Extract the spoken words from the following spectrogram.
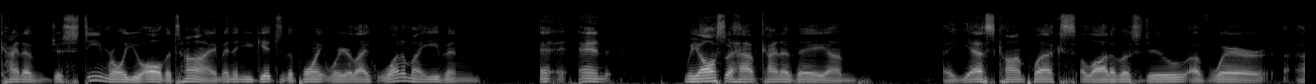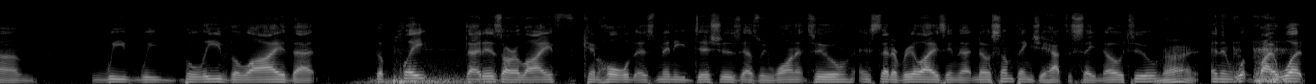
kind of just steamroll you all the time. And then you get to the point where you're like what am i even and, and we also have kind of a um, a yes complex a lot of us do of where um, we we believe the lie that the plate that is our life can hold as many dishes as we want it to instead of realizing that no some things you have to say no to Right. and then what by what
